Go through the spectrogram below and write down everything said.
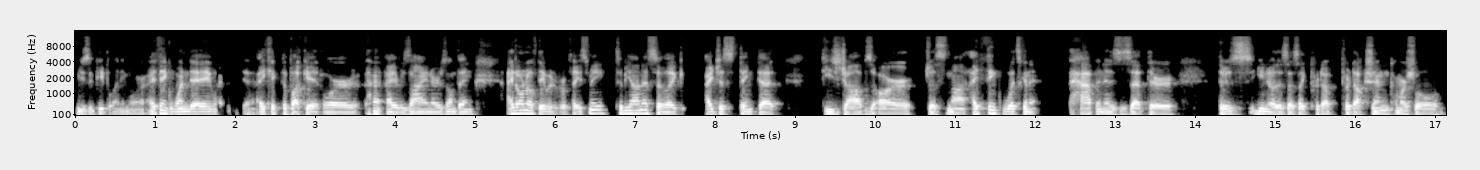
music people anymore. I think one day when I kick the bucket or I resign or something, I don't know if they would replace me, to be honest. So, like, I just think that these jobs are just not. I think what's going to happen is, is that there, there's, you know, there's this like produ- production commercial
